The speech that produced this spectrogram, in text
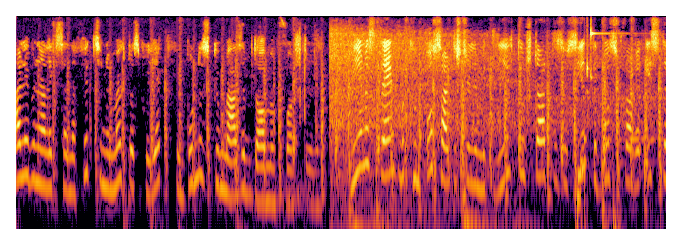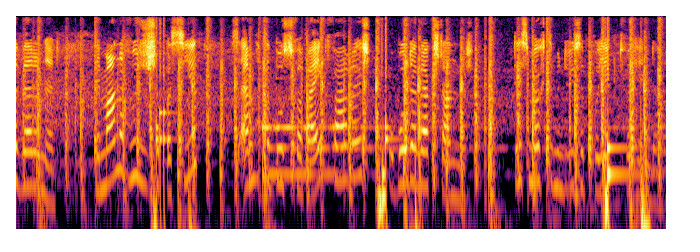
Hallo, ich bin Alexander Fitz und ich möchte das Projekt vom Bundesgymnasium Daumen vorstellen. Mir es denkt, man könnte Bushaltestellen mit Lichtung starten, so sieht der Busfahrer ist, der wäre nicht. Der Mann, auf ist schon passiert, dass einfach der Bus vorbeigefahren ist, obwohl der Werk stand ist. Das möchte ich mit diesem Projekt verhindern.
